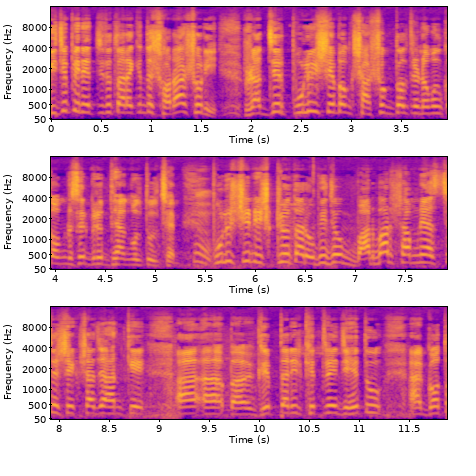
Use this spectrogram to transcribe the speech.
বিজেপি নেতৃত্ব তারা কিন্তু সরাসরি রাজ্যের পুলিশ এবং শাসক দল তৃণমূল কংগ্রেসের বিরুদ্ধে আঙুল তুলছেন। পুলিশি নিষ্ক্রিয়তার অভিযোগ বারবার সামনে আসছে শেখ শাহজাহানকে গ্রেপ্তারির ক্ষেত্রে যেহেতু গত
